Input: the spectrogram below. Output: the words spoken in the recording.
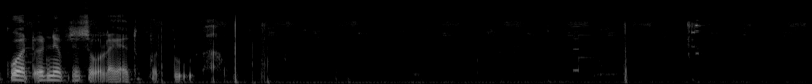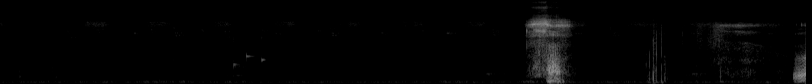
ทุกคนเออเนี่ยจะโชว์อะไรทุกคนดูนะครับง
